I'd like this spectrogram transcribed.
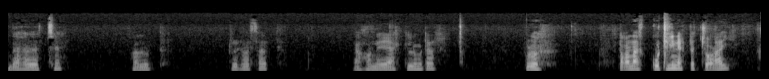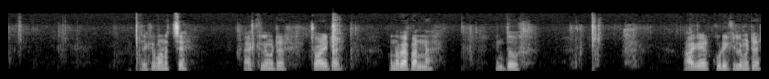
দেখা যাচ্ছে ফালুট ট্রেকার হাট এখন এই এক কিলোমিটার পুরো টানা কঠিন একটা চড়াই। দেখে মনে হচ্ছে এক কিলোমিটার চড়াইটা কোনো ব্যাপার না। কিন্তু আগের কুড়ি কিলোমিটার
